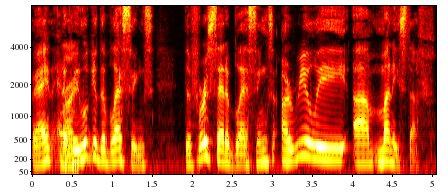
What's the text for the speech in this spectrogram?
right? And if we look at the blessings, the first set of blessings are really um, money stuff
